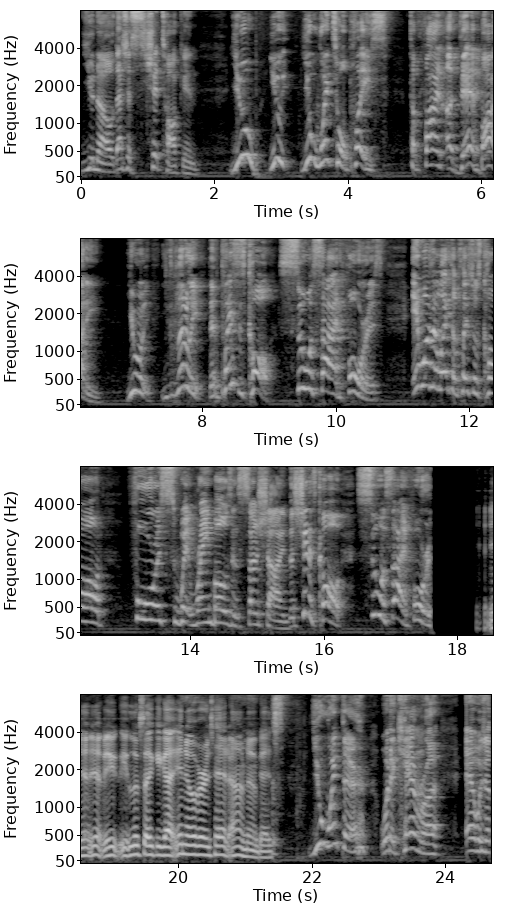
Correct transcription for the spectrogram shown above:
You know, that's just shit talking. You you you went to a place to find a dead body. You were literally the place is called Suicide Forest. It wasn't like the place was called forests with rainbows and sunshine. The shit is called Suicide Forest. Yeah, yeah. He looks like he got in over his head. I don't know, guys. You went there with a camera and was just.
